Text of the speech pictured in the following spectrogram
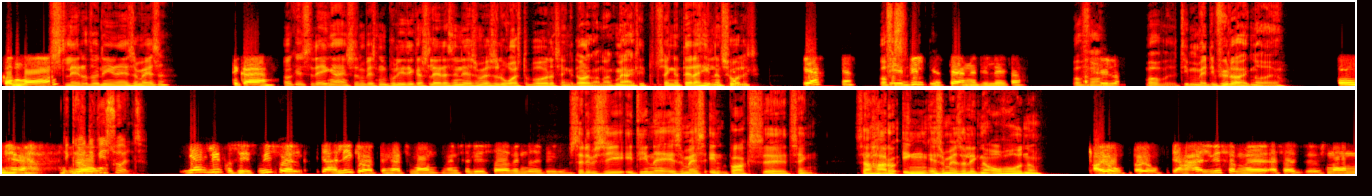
Godmorgen. Sletter du dine sms'er? Det gør jeg. Okay, så det er ikke engang sådan, hvis en politiker sletter sin sms, så du ryster på det og tænker, det var da godt nok mærkeligt. Du tænker, det er da helt naturligt. Ja, ja. Hvorfor? Det er vildt irriterende, de ligger Hvorfor? fylder. Hvor, de, men de fylder jo ikke noget, jo. Mm, Ja. Det gør jo. det visuelt. Ja, lige præcis. Visuelt. Jeg har lige gjort det her til morgen, mens jeg lige sad og ventede i bilen. Så det vil sige, i din uh, sms-inbox-ting, så har du ingen sms'er liggende overhovedet nu. Og jo, og jo. Jeg har ligesom, øh, altså sådan nogle,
